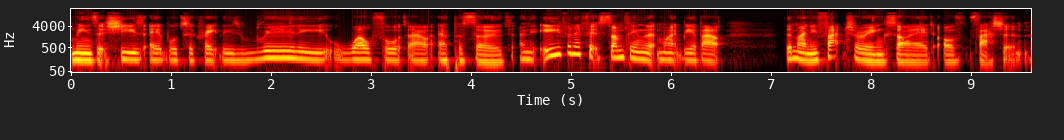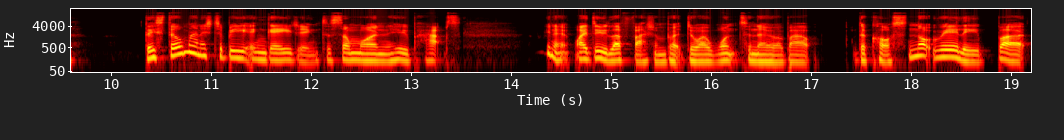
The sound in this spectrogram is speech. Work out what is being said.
means that she's able to create these really well thought out episodes. And even if it's something that might be about the manufacturing side of fashion, they still manage to be engaging to someone who perhaps, you know, I do love fashion, but do I want to know about the cost? Not really, but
